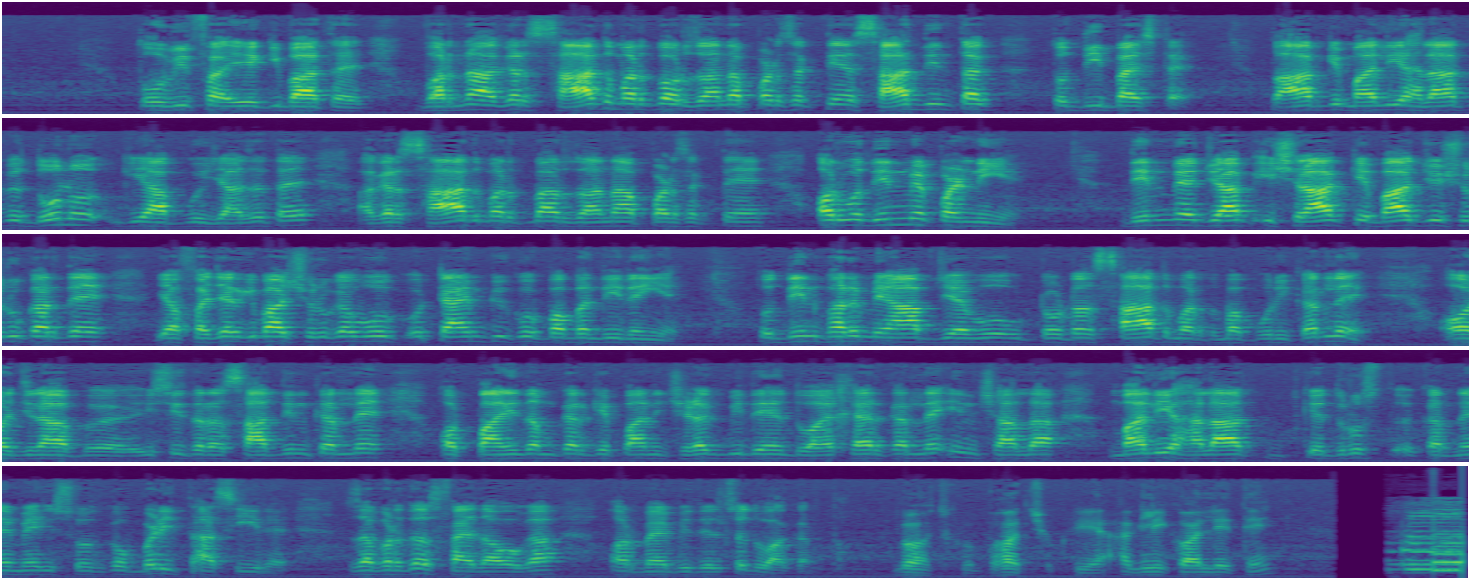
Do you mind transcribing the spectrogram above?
تو بھی ایک ہی بات ہے۔ ورنہ اگر سات مرتبہ روزانہ پڑھ سکتے ہیں سات دن تک، تو دی بیسٹ ہے۔ تو آپ کے مالی حالات میں دونوں کی آپ کو اجازت ہے۔ اگر سات مرتبہ روزانہ آپ پڑھ سکتے ہیں اور وہ دن میں پڑھنی ہے دن میں جو آپ اشراق کے بعد جو شروع کر دیں یا فجر کے بعد شروع کر وہ ٹائم کی کوئی پابندی نہیں ہے۔ تو دن بھر میں آپ جو ہے وہ ٹوٹل سات مرتبہ پوری کر لیں اور جناب اسی طرح سات دن کر لیں اور پانی دم کر کے پانی چھڑک بھی دیں، دعائیں خیر کر لیں۔ انشاءاللہ مالی حالات کے درست کرنے میں اس وقت کو بڑی تاثیر ہے۔ زبردست فائدہ ہوگا اور میں بھی دل سے دعا کرتا ہوں۔ بہت بہت شکریہ۔ اگلی کال لیتے ہیں۔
